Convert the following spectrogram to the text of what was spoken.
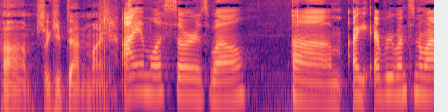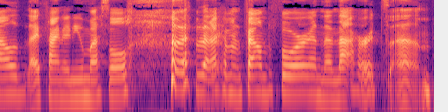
um, so keep that in mind. I am less sore as well. Um, I every once in a while I find a new muscle that I haven't found before, and then that hurts. Um,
